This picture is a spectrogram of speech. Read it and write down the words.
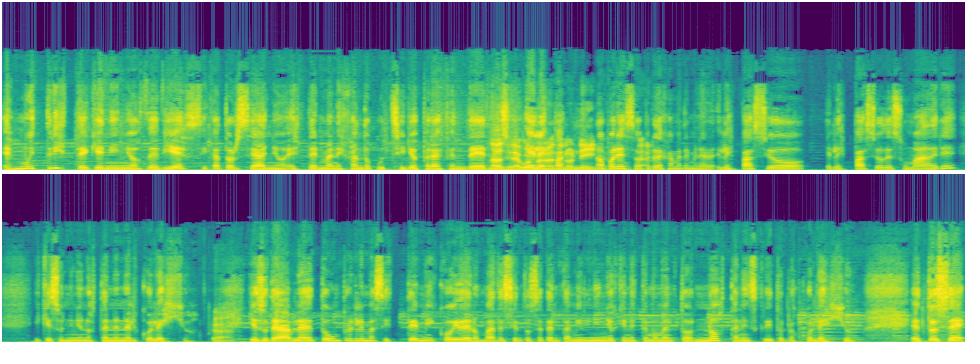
es muy triste que niños de 10 y 14 años estén manejando cuchillos para defender No, si la culpa el no es de espa- los niños, No, por no, eso, claro. pero déjame terminar. El espacio, el espacio de su madre y que esos niños no estén en el colegio. Claro. Y eso te habla de todo un problema sistémico y de los más de 170 mil niños que en este momento no están inscritos en los colegios. Entonces,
